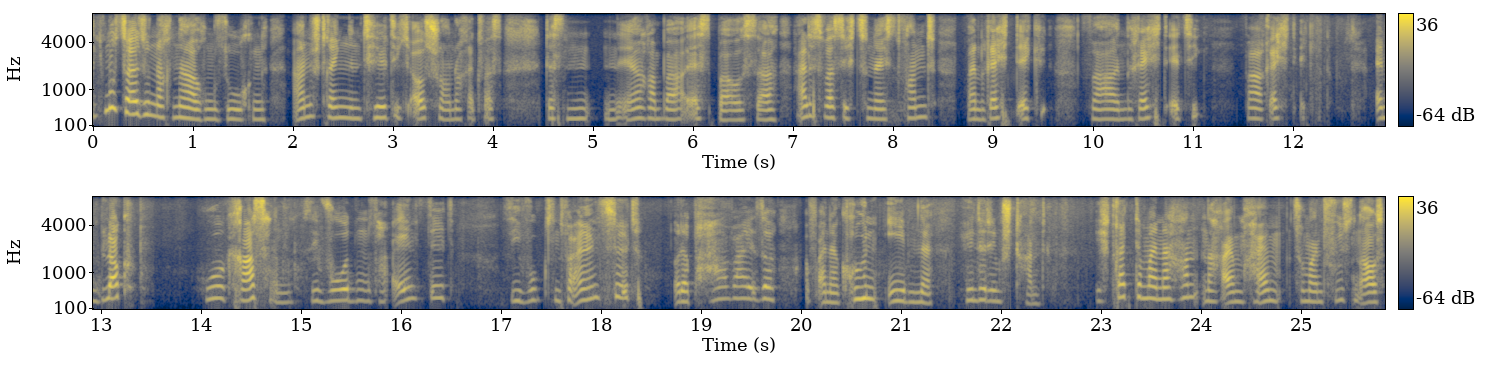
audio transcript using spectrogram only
Ich musste also nach Nahrung suchen. Anstrengend hielt ich Ausschau nach etwas, das näherbar essbar aussah. Alles, was ich zunächst fand, war ein Rechteck, war ein Rechteckig, war rechteckig. Ein Block hohe Grashalme. Sie wurden vereinzelt, sie wuchsen vereinzelt oder paarweise auf einer grünen Ebene hinter dem Strand. Ich streckte meine Hand nach einem Halm zu meinen Füßen aus,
